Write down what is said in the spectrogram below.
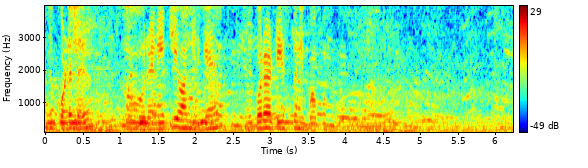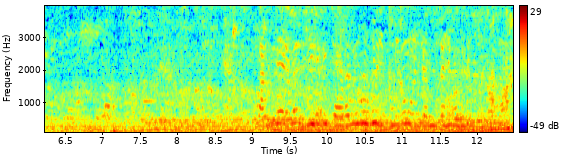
இது குடல். ஸோ ரெண்டு இட்லி வாங்கியிருக்கேன். இது கூட டேஸ்ட் பண்ணி பார்ப்போம். ஆமாம்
